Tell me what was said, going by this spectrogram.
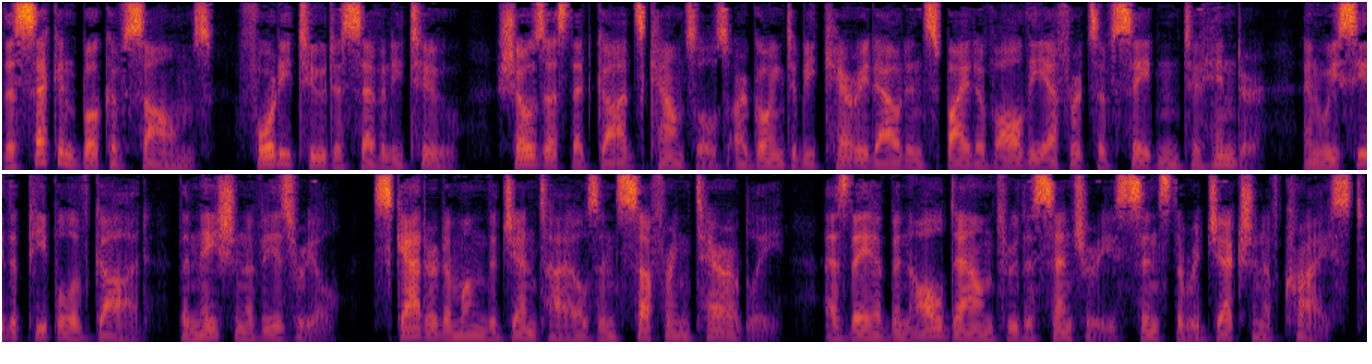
The second book of Psalms, 42 to 72, shows us that God's counsels are going to be carried out in spite of all the efforts of Satan to hinder, and we see the people of God, the nation of Israel, scattered among the Gentiles and suffering terribly, as they have been all down through the centuries since the rejection of Christ.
